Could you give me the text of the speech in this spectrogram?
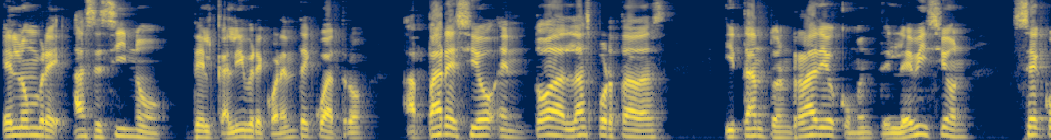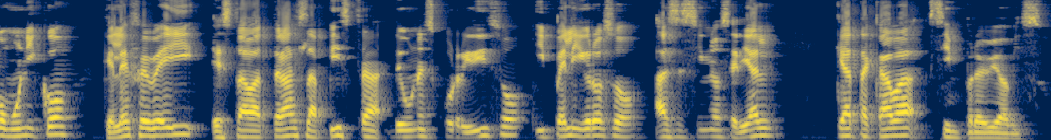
El nombre asesino del calibre 44 apareció en todas las portadas y tanto en radio como en televisión se comunicó que el FBI estaba tras la pista de un escurridizo y peligroso asesino serial que atacaba sin previo aviso.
